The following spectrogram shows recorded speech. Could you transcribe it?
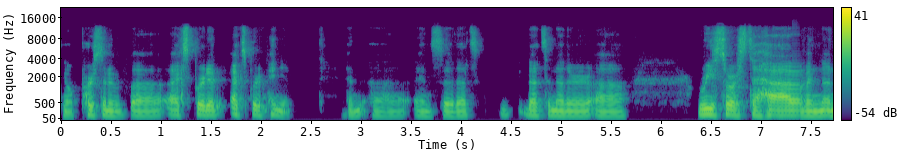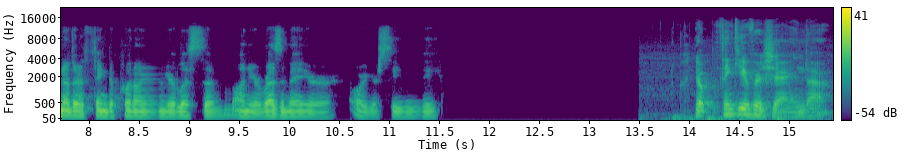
you know person of uh, expert expert opinion, and uh, and so that's that's another uh, resource to have and another thing to put on your list of on your resume or or your CV. Yep, thank you for sharing that.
